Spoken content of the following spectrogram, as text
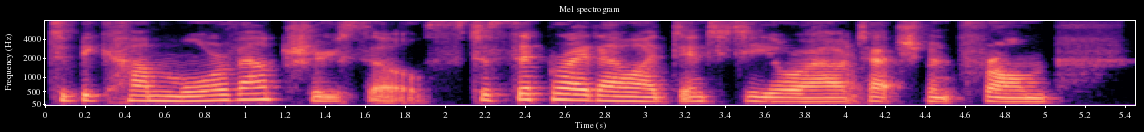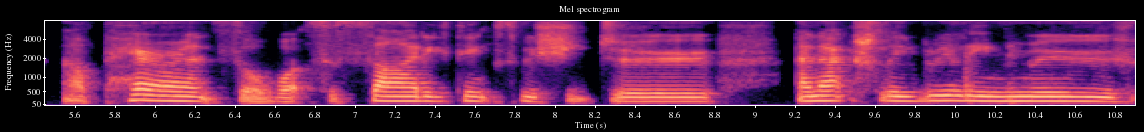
to become more of our true selves to separate our identity or our attachment from our parents or what society thinks we should do and actually really move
